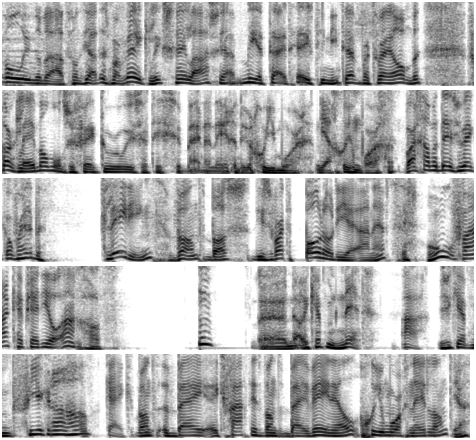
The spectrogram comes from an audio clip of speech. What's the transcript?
Parel inderdaad, want ja, dat is maar wekelijks, helaas. Ja, meer tijd heeft hij niet, hij heeft maar twee handen. Frank Leeman, onze fact guru, is het is eh, bijna negen uur. Goedemorgen. Ja, goedemorgen. Waar gaan we het deze week over hebben? Kleding, want Bas, die zwarte polo die jij aan hebt... hoe vaak heb jij die al aangehad? Eh, nou, ik heb hem net. Ah, Dus ik heb hem vier keer aangehad. kijk, want bij, ik vraag dit, want bij WNL, Goedemorgen Nederland... Ja.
